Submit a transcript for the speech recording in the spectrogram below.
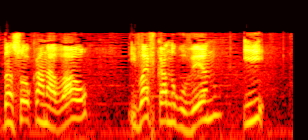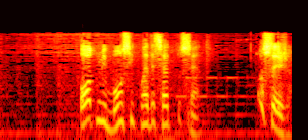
Dançou o carnaval e vai ficar no governo e ótimo e bom 57%. Ou seja,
